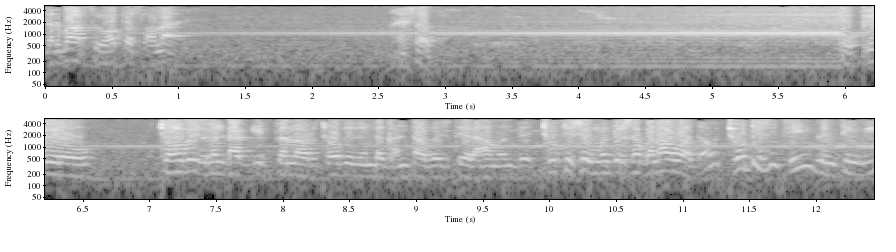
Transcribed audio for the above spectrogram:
दरबार से वापस आना है। ऐसा तो फिर चौबीस घंटा कीर्तन और चौबीस घंटा घंटा बजते रहा मंदिर। छोटी सी मंदिर से बना हुआ था छोटी सी थी, घंटी भी।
